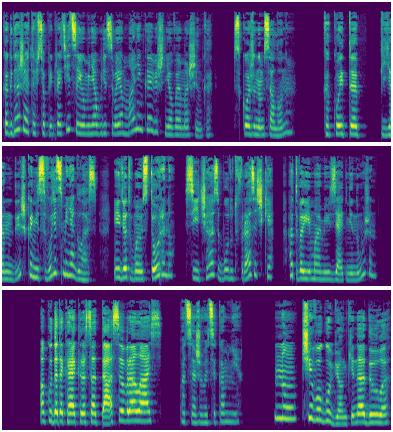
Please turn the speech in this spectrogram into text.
Когда же это все прекратится, и у меня будет своя маленькая вишневая машинка с кожаным салоном? Какой-то пьяндышка не сводит с меня глаз, идет в мою сторону. Сейчас будут фразочки «А твоей маме взять не нужен?» «А куда такая красота собралась?» Подсаживается ко мне. «Ну, чего губенки надула?»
